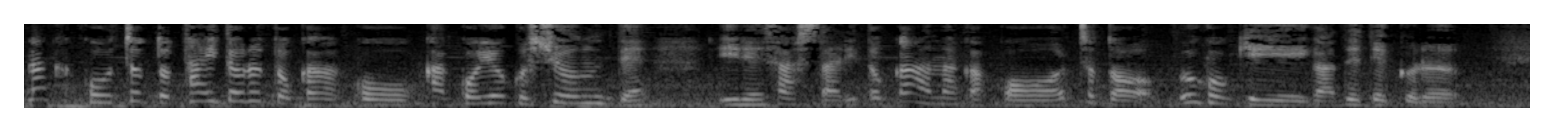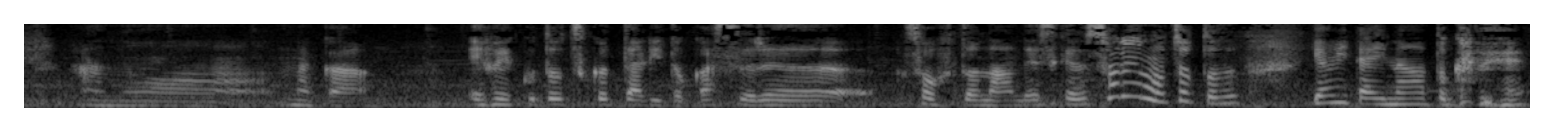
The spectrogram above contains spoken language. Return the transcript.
なんかこう、ちょっとタイトルとか、こう、かっこよくシュンって入れさせたりとか、なんかこう、ちょっと動きが出てくる、あのー、なんか、エフェクト作ったりとかするソフトなんですけど、それもちょっとやりたいなとかね、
